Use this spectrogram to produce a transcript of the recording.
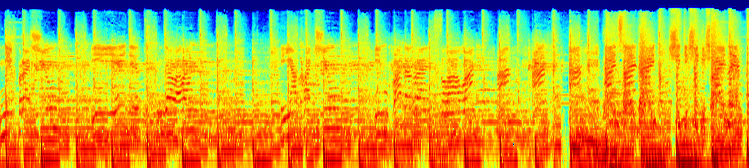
не прощу И едет вдова Я хочу им подобрать слова а, а, а. Ein, zwei, drei, шики-шики-швайны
